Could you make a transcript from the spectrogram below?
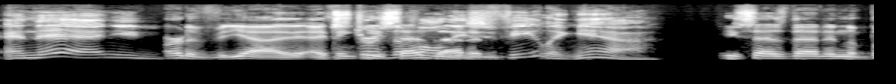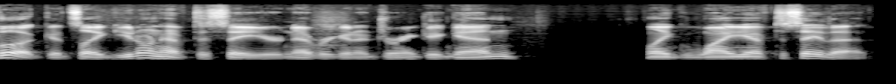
And then you part of yeah. I I think he up that. in- feeling. Yeah. he says that in the book. It's like you don't have to say you're never going to drink again. Like why do you have to say that?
